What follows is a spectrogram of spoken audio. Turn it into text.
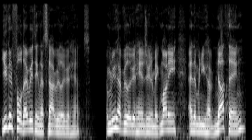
you can fold everything that's not really good hands. And when you have really good hands, you're going to make money. And then when you have nothing,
